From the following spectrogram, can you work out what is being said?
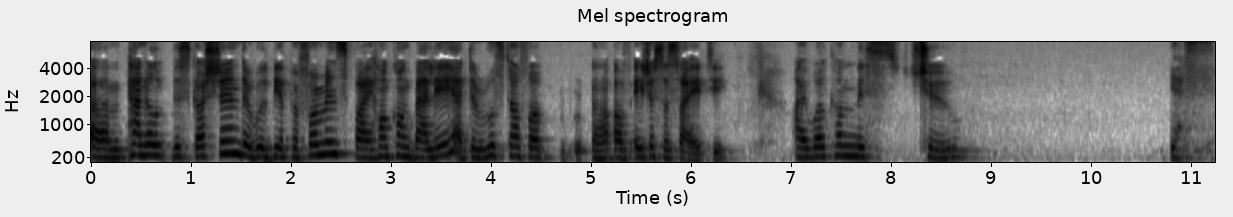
um, panel discussion, there will be a performance by Hong Kong Ballet at the rooftop of, uh, of Asia Society. I welcome Ms. Chu. Yes.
